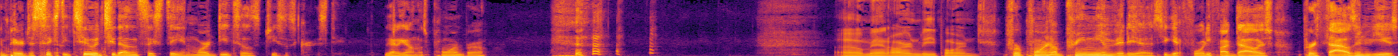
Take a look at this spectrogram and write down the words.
compared to 62 in 2016. More details. Jesus Christ, dude. We got to get on this porn, bro. Oh man, R and B porn. For Pornhub premium videos, you get $45 per thousand views.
